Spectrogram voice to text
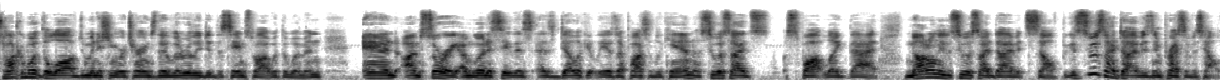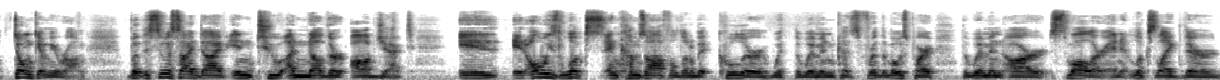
talk about the law of diminishing returns. They literally did the same spot with the women. And I'm sorry, I'm going to say this as delicately as I possibly can. A suicide spot like that, not only the suicide dive itself, because suicide dive is impressive as hell, don't get me wrong, but the suicide dive into another object is it always looks and comes off a little bit cooler with the women because for the most part the women are smaller and it looks like they're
